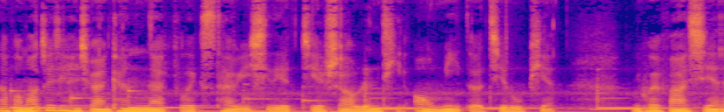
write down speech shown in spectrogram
那宝妈最近很喜欢看 Netflix，它有一系列介绍人体奥秘的纪录片，你会发现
